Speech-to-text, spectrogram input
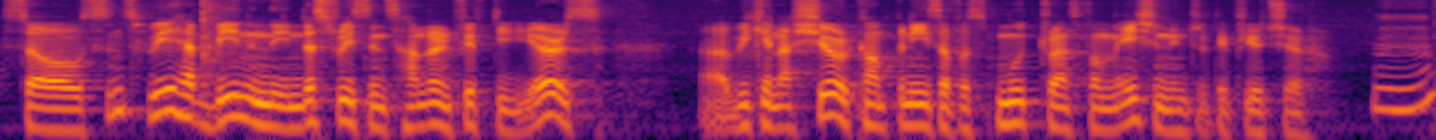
So, since we have been in the industry since 150 years, uh, we can assure companies of a smooth transformation into the future. Mm -hmm.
